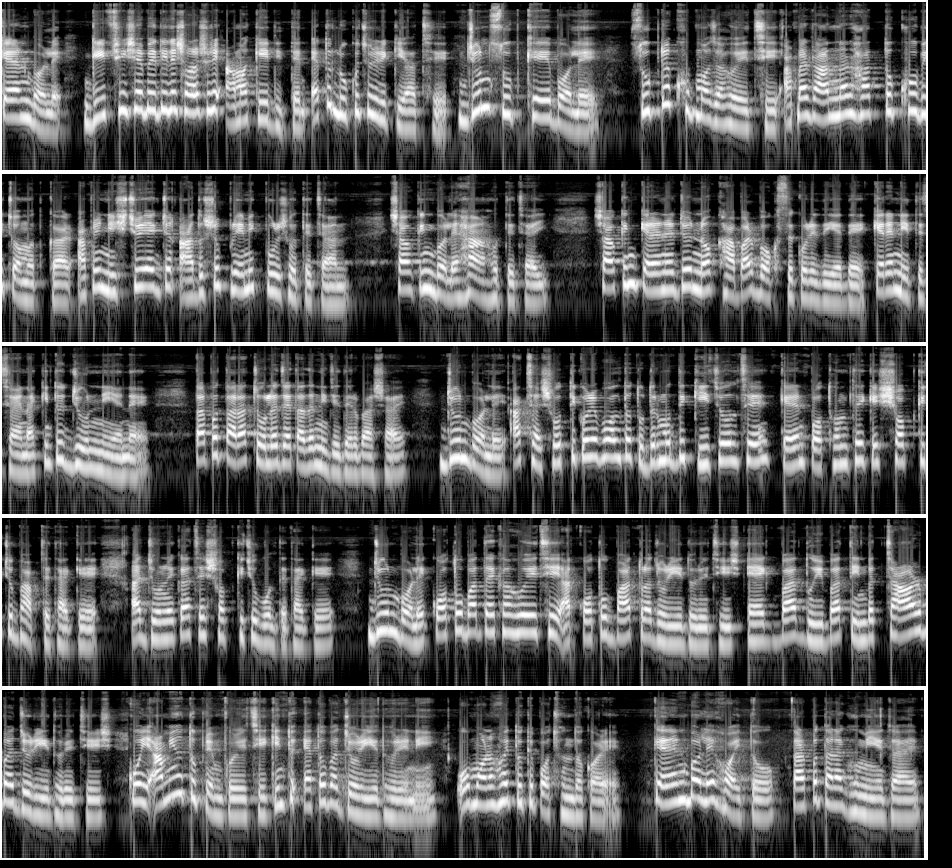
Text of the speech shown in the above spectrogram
ক্যারেন বলে, গিফট হিসেবে দিলে সরাসরি আমাকেই দিতেন, এত লুকোচুরি কি আছে? জুন স্যুপ খেয়ে বলে, স্যুপটা খুব মজা হয়েছে, আপনার রান্নার হাত তো খুবই চমৎকার, আপনি নিশ্চয়ই একজন আদর্শ প্রেমিক পুরুষ হতে চান। শাওকিং বলে হ্যাঁ হতে চাই। শাওকিং কেরেনের জন্য খাবার বক্সে করে দিয়ে দেয়। কেরেন নিতে চায় না, কিন্তু জুন নিয়ে নেয়। তারপর তারা চলে যায় তাদের নিজেদের বাসায়। জুন বলে আচ্ছা সত্যি করে বলতো, তোদের মধ্যে কি চলছে? ক্যারেন প্রথম থেকে সব কিছু ভাবতে থাকে আর জুনের কাছে সব কিছু বলতে থাকে। জুন বলে, কতবার দেখা হয়েছে আর কতবার তোরা জড়িয়ে ধরেছিস? একবার, দুইবার, তিনবার, চারবার জড়িয়ে ধরেছিস। কই, আমিও তো প্রেম করেছি, কিন্তু এতবার জড়িয়ে ধরিনি। ও মনে হয় তোকে পছন্দ করে। ক্যারেন বলে, হয়তো। তারপর তারা ঘুমিয়ে যায়।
